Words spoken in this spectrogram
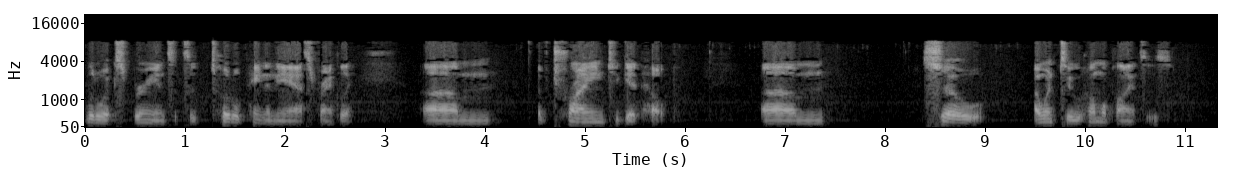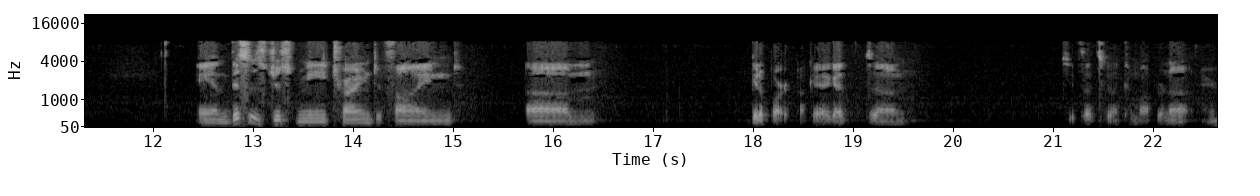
little experience. It's a total pain in the ass, frankly, um, of trying to get help. Um, so I went to Home Appliances, and this is just me trying to find um, get a part. Okay, I got. Um, see if that's going to come up or not here.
